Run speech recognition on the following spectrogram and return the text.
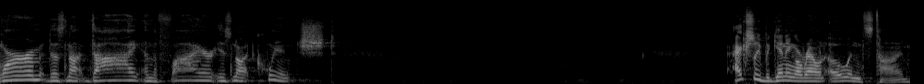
worm does not die and the fire is not quenched. Actually, beginning around Owen's time,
